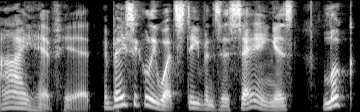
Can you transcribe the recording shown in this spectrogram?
I have hid. And basically what Stevens is saying is, look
